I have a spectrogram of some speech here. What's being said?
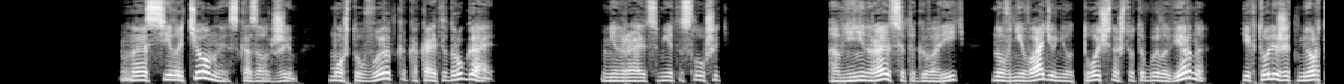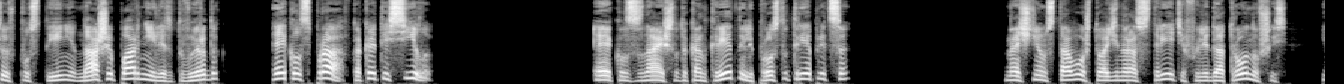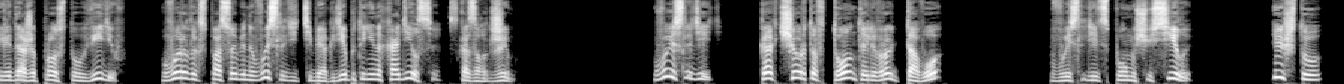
«У нас сила темная», — сказал Джим. Может, у выродка какая-то другая. Не нравится мне это слушать. А мне не нравится это говорить, но в Неваде у него точно что-то было, верно? И кто лежит мертвый в пустыне, наши парни или этот выродок? Эклс прав, какая-то сила. Эклс знает что-то конкретно или просто треплется? Начнем с того, что один раз встретив или дотронувшись, или даже просто увидев, выродок способен выследить тебя, где бы ты ни находился, — сказал Джим. Выследить? Как чертов тонт или вроде того? Выследить с помощью силы. И что?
